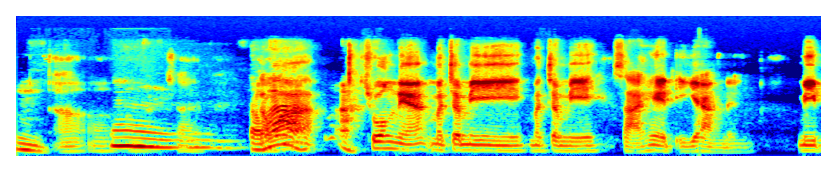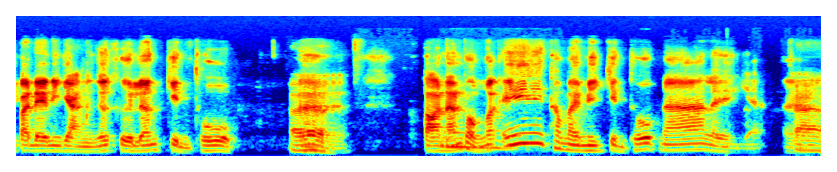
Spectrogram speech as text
อืมอ๋ออ๋ออืมใช่แต่แต่ว่าว่าอะช่วงเนี้ยมันจะมีมันจะมีสาเหตุอีกอย่างหนึ่ง มีประเด็นอีกอย่างหนึ่งก็คือเรื่องกลิ่นทูบเออ ตอนนั้นอืมผมก็เอ๊ะทำไมมีกลิ่นทูบนะอะไรอย่างเงี้ยเอออ่า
